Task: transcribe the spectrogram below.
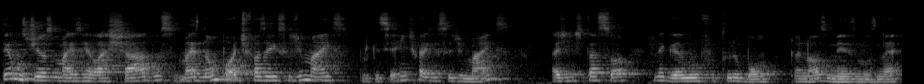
ter uns dias mais relaxados, mas não pode fazer isso demais, porque se a gente faz isso demais, a gente está só negando um futuro bom para nós mesmos, né?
